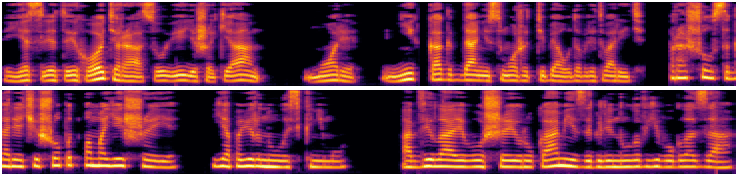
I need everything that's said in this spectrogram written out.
Если ты хоть раз увидишь океан, море никогда не сможет тебя удовлетворить. Прошелся горячий шепот по моей шее. Я повернулась к нему обвела его шею руками и заглянула в его глаза.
